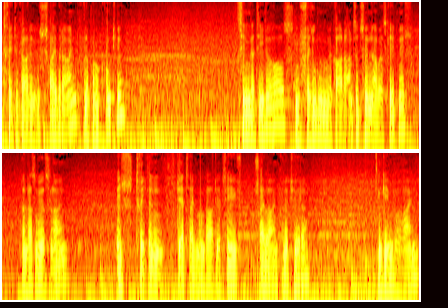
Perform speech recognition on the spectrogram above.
Trete gerade die Scheibe da ein von der Balkontür. Ziehen Gardine raus. Versuchen wir gerade anzuzünden, aber es geht nicht. Dann lassen wir es allein. Ich trete in der Zeit mal gerade jetzt die Scheibe ein von der Tür da. Dann gehen wir rein.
